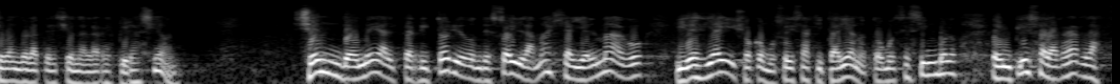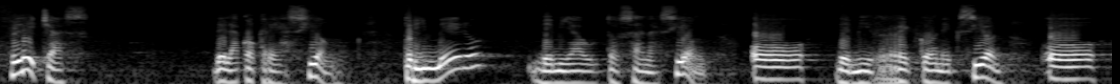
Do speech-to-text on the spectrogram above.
llevando la atención a la respiración yéndome al territorio donde soy la magia y el mago, y desde ahí yo como soy sagitariano tomo ese símbolo, empiezo a alargar las flechas de la cocreación, primero de mi autosanación o de mi reconexión o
